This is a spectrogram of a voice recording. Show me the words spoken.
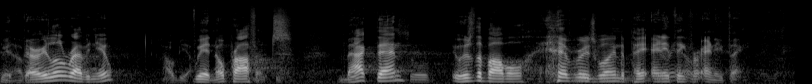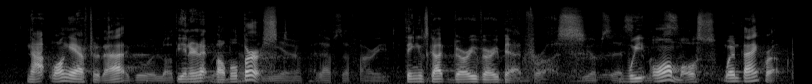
We had very little revenue. We had no profits. Back then, it was the bubble. Everybody's willing to pay anything for anything. Not long after that, the internet bubble burst. Things got very, very bad for us. We almost went bankrupt.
